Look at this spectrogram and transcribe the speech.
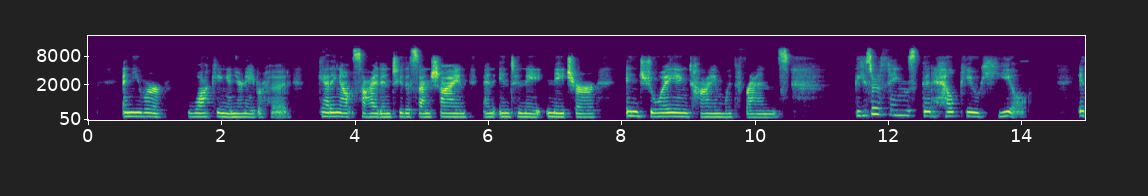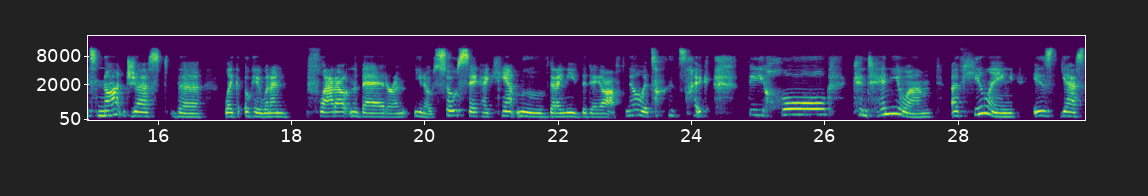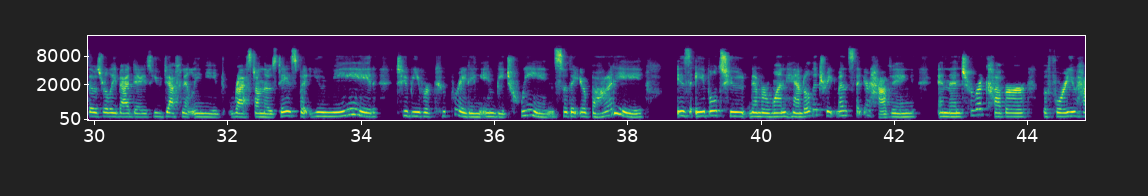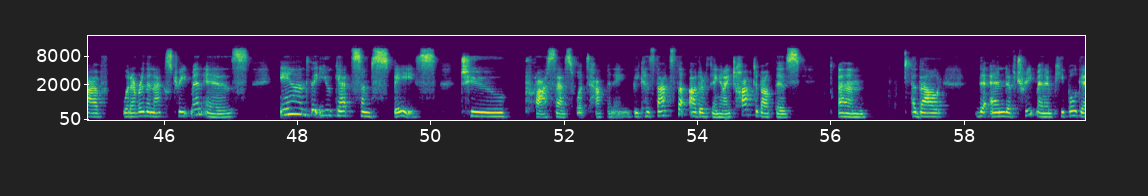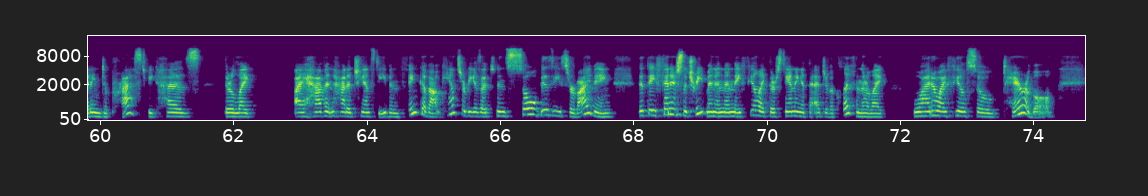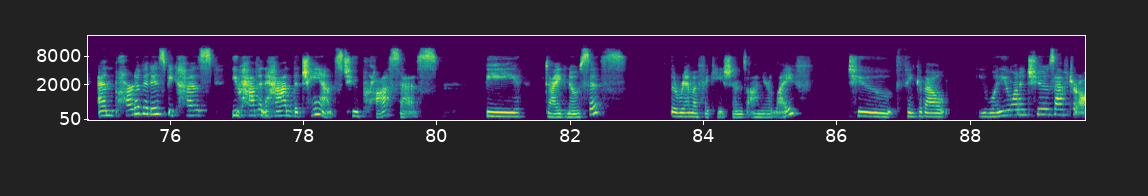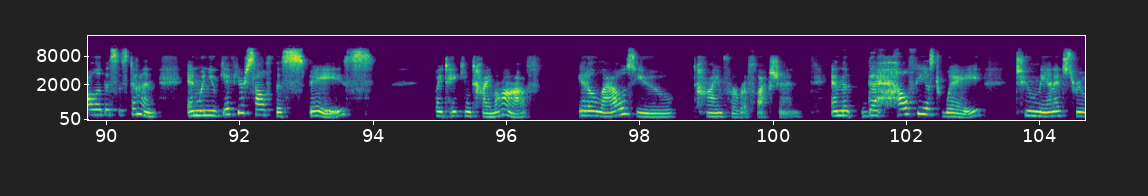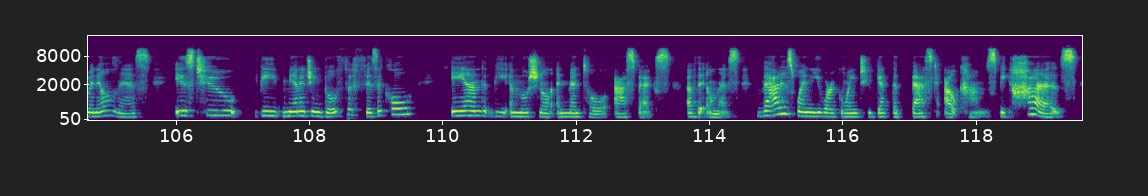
and you were walking in your neighborhood getting outside into the sunshine and into na- nature, enjoying time with friends. These are things that help you heal. It's not just the like, okay, when I'm flat out in the bed or I'm, you know, so sick I can't move that I need the day off. No, it's it's like the whole continuum of healing is yes, those really bad days. You definitely need rest on those days, but you need to be recuperating in between so that your body is able to number one handle the treatments that you're having and then to recover before you have whatever the next treatment is and that you get some space to process what's happening because that's the other thing and i talked about this um, about the end of treatment and people getting depressed because they're like i haven't had a chance to even think about cancer because i've been so busy surviving that they finish the treatment and then they feel like they're standing at the edge of a cliff and they're like why do i feel so terrible? And part of it is because you haven't had the chance to process the diagnosis, the ramifications on your life, to think about what do you want to choose after all of this is done? And when you give yourself the space by taking time off, it allows you time for reflection. And the, the healthiest way to manage through an illness is to be managing both the physical and the emotional and mental aspects of the illness. That is when you are going to get the best outcomes because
